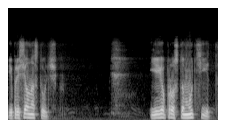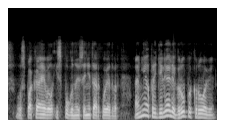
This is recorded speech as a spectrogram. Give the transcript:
и присел на стульчик. Ее просто мутит, успокаивал испуганную санитарку Эдвард. Они определяли группы крови.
